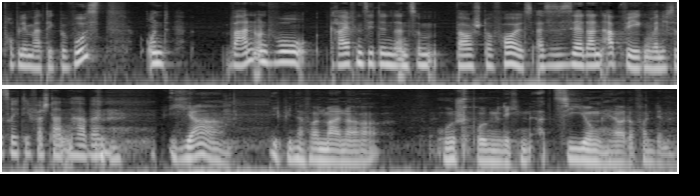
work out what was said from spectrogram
Problematik bewusst und Wann und wo greifen Sie denn dann zum Baustoff Holz? Also es ist ja dann Abwägen, wenn ich das richtig verstanden habe. Ja, ich bin ja von meiner ursprünglichen Erziehung her oder von dem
